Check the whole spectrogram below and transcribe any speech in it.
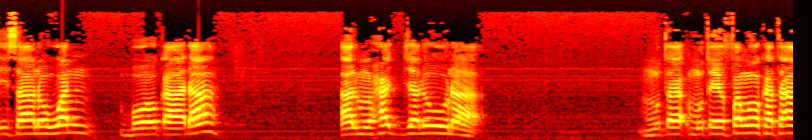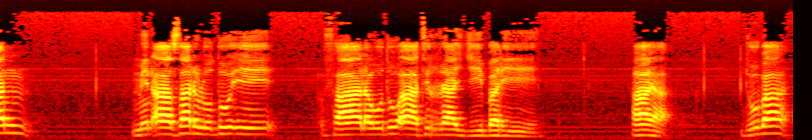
isaanowwan booqaadha almuhajjaluuna muxeeffamoo ka ta'an min aasaari lwuduu'i faana wudu'aatirraa jibarii haya duuba.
